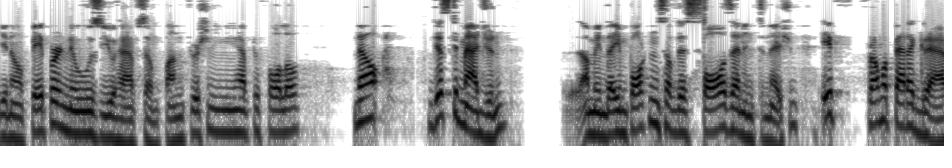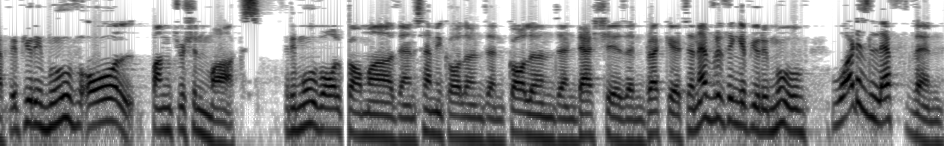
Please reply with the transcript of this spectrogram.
you know, paper news. You have some punctuation you have to follow. Now, just imagine. I mean, the importance of this pause and intonation. If from a paragraph, if you remove all punctuation marks, remove all commas and semicolons and colons and dashes and brackets and everything if you remove, what is left then?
